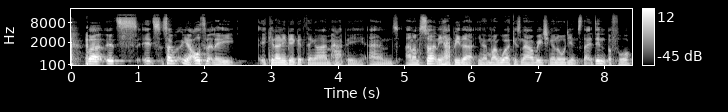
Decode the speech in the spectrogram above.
but it's it's so you know ultimately it can only be a good thing. I'm happy and and I'm certainly happy that you know my work is now reaching an audience that it didn't before,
